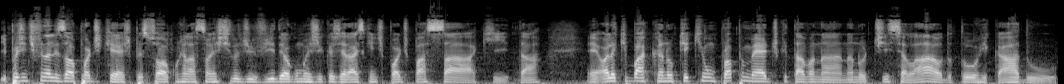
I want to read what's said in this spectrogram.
E para a gente finalizar o podcast, pessoal, com relação ao estilo de vida e algumas dicas gerais que a gente pode passar aqui, tá? É, olha que bacana o que, que um próprio médico que estava na, na notícia lá, o Dr. Ricardo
